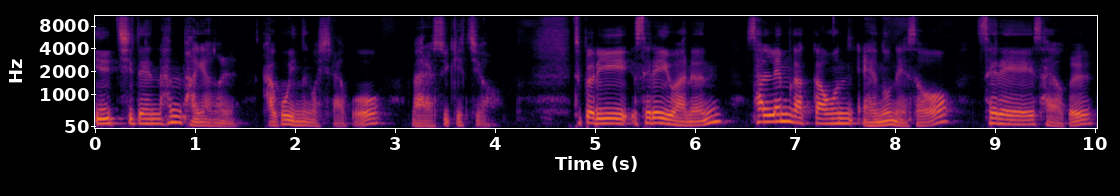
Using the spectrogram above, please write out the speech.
일치된 한 방향을 가고 있는 것이라고 말할 수 있겠지요. 특별히 세례 요한은 살렘 가까운 에논에서 세례의 사역을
